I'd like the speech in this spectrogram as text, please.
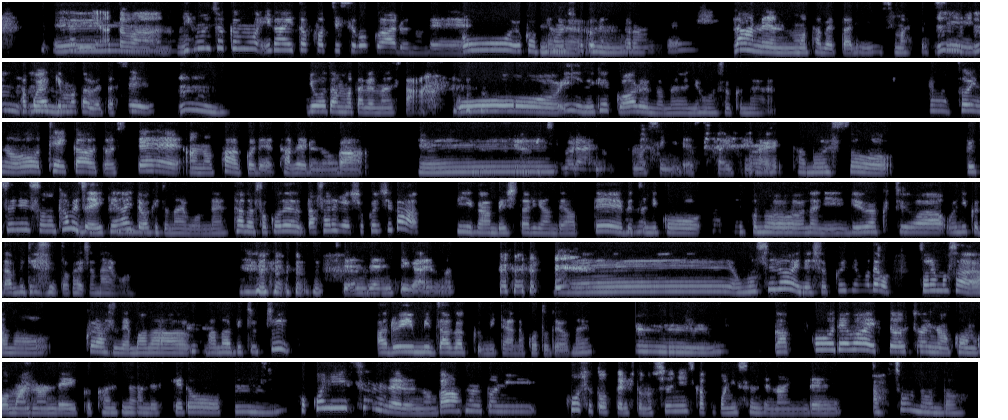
えたり、あとは、日本食も意外とこっちすごくあるので、おー、よかったね。日本食レスうん。トランで、ラーメンも食べたりしましたうんし、うんたこ焼うん。きも食べたし、うん。餃子も食べました。おー、いいね。結構あるんだね、日本食ね。そうそういうのをテイクアウトして、あの、パークで食べるのが、へうん、週え。1ぐらいの楽しみです、最近は。はい、楽しそう。別にその食べうん、ちゃいけないってわけうん、じゃないもんね。ただそこで出される食事がビーガン、ベジタリアンであって、別にこう、この何、留学中はお肉ダメですとかじゃないもん。全然違います。へえ、面白いね。食事も、でも、それもさ、あの、クラスで学、学びつつ、ある意味座学みたいなことだよね。うん、学校では一応そういうのを今後学んでいく感じなんですけど、うん。ここに住んでるのが本当にコース取ってる人の数人しかここに住んでないので、あ、そうなんだ。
